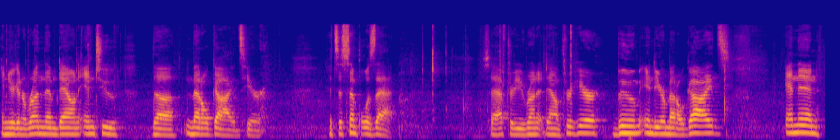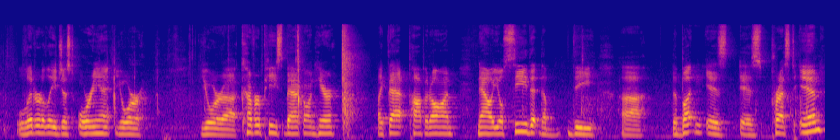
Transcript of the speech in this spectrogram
and you're gonna run them down into the metal guides here. It's as simple as that. So after you run it down through here, boom, into your metal guides, and then literally just orient your, your uh, cover piece back on here like that, pop it on. Now you'll see that the, the, uh, the button is, is pressed in.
